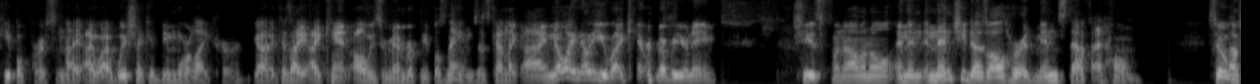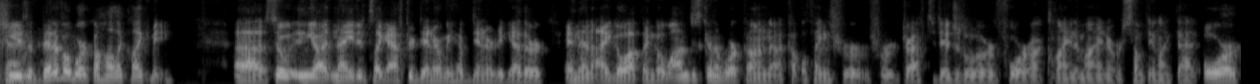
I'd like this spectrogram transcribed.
people person. I I, I wish I could be more like her because I I can't always remember people's names. It's kind of like I know I know you, I can't remember your name. She is phenomenal, and then and then she does all her admin stuff at home. So okay. she is a bit of a workaholic like me. Uh, so you know, at night it's like after dinner we have dinner together, and then I go up and go. Well, I'm just going to work on a couple things for for Draft2Digital or for a client of mine or something like that. Or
